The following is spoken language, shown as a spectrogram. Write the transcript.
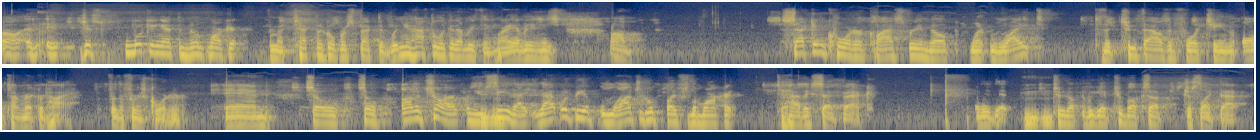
uh, it, it, just looking at the milk market from a technical perspective, when you have to look at everything, right? Everything is. Um, second quarter class three milk went right to the 2014 all-time record high for the first quarter. And so, so on a chart, when you mm-hmm. see that, that would be a logical place for the market to have a setback. And we did. Mm-hmm. Two up, we gave two bucks up just like that.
